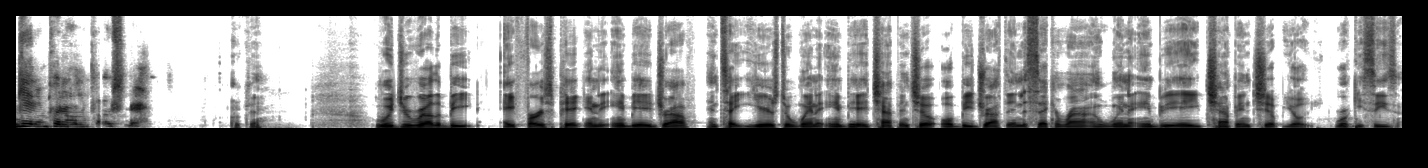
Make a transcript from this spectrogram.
Getting put on a poster. Okay. Would you rather be a first pick in the NBA draft and take years to win an NBA championship or be drafted in the second round and win an NBA championship your rookie season?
